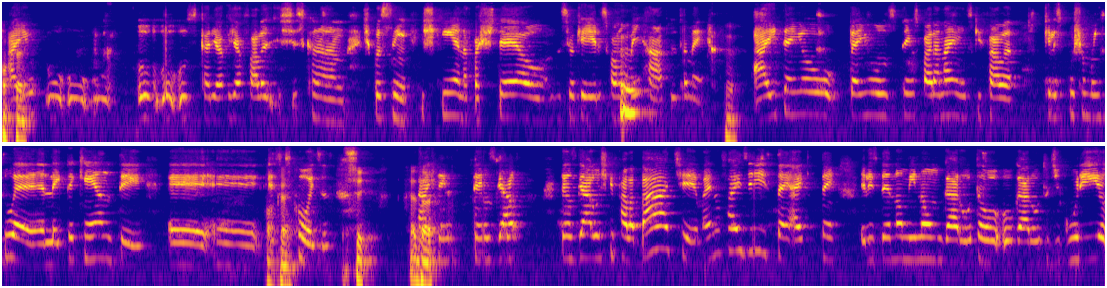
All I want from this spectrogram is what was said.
Ok. Aí o, o, o, o- o- os cariocas já falam ciscando, tipo assim, esquina, pastel, não sei o que, eles falam bem rápido também. É. Aí tem, o, tem, os, tem os paranaenses que fala que eles puxam muito é, leite quente, é, é, Ok. essas coisas. Sim, Aí adoro. tem, tem os gaúchos. Tem os gaúchos que falam, bate, mas não faz isso. Tem, aí que tem, eles denominam garota ou, ou garoto de guria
